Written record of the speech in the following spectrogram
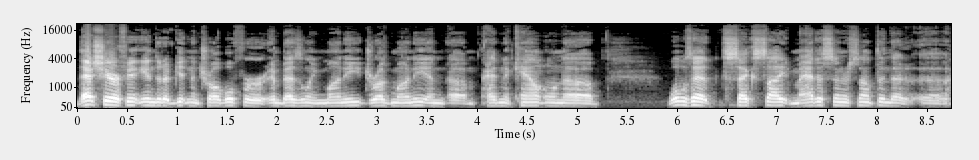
That sheriff ended up getting in trouble for embezzling money, drug money, and um, had an account on. Uh, what was that sex site, Madison or something? That uh,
